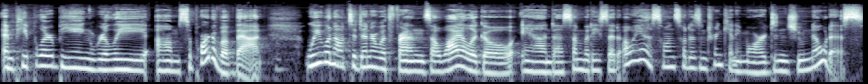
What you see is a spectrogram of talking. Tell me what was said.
And people are being really um, supportive of that. We went out to dinner with friends a while ago, and uh, somebody said, "Oh yeah, so and so doesn't drink anymore. Didn't you notice?"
